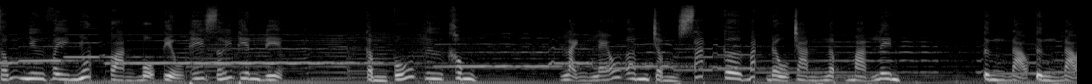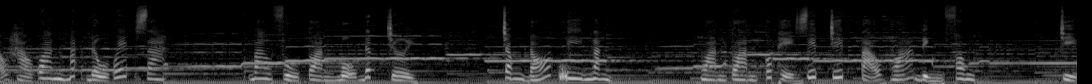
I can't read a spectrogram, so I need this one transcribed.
giống như vây nhốt toàn bộ tiểu thế giới thiên địa. Cầm cố hư không. Lạnh léo âm trầm sát cơ bắt đầu tràn ngập mà lên. Từng đảo từng đảo hào quang bắt đầu quét ra. Bao phủ toàn bộ đất trời. Trong đó uy năng Hoàn toàn có thể giết chết tạo hóa đỉnh phong. Chỉ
